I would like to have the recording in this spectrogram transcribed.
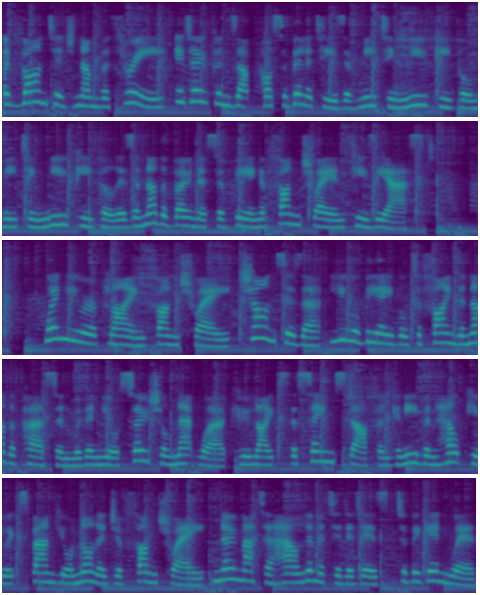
Advantage number three, it opens up possibilities of meeting new people. Meeting new people is another bonus of being a feng shui enthusiast. When you are applying feng shui, chances are, you will be able to find another person within your social network who likes the same stuff and can even help you expand your knowledge of feng shui, no matter how limited it is, to begin with.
